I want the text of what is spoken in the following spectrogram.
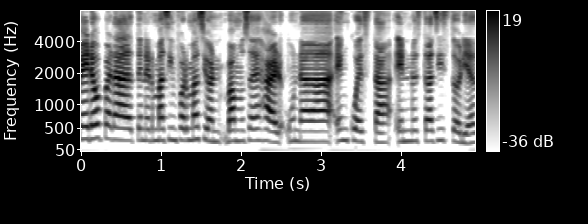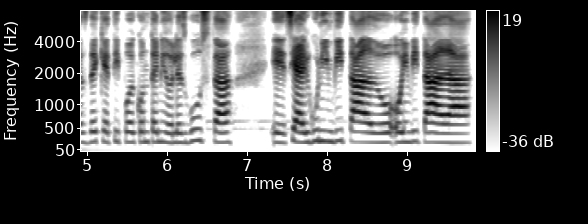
pero para tener más información vamos a dejar una encuesta en nuestras historias de qué tipo de contenido les gusta, eh, si hay algún invitado o invitada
